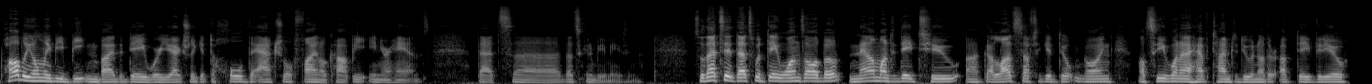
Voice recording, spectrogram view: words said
probably only be beaten by the day where you actually get to hold the actual final copy in your hands. That's uh, that's going to be amazing. So that's it. That's what day one's all about. Now I'm on to day two. I've got a lot of stuff to get going. I'll see when I have time to do another update video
